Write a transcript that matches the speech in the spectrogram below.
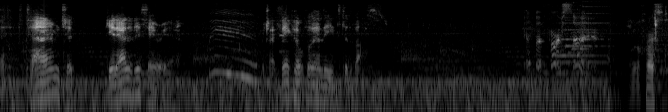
It's time to get out of this area. Woo! Which I think hopefully it leads to the boss. Oh, but first, son. Yeah, well, first,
